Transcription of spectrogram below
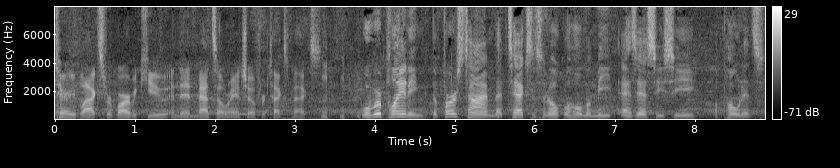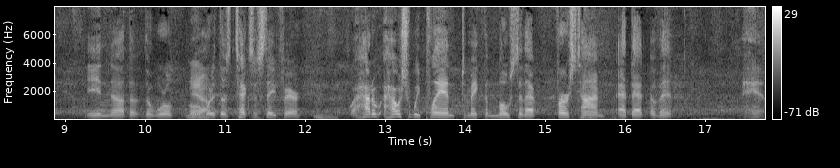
Terry Black's for barbecue, and then Matt's El Rancho for Tex-Mex. Well, we're planning the first time that Texas and Oklahoma meet as SEC opponents in uh, the the world or Yeah. what it does Texas State Fair. How do how should we plan to make the most of that first time at that event? Man.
